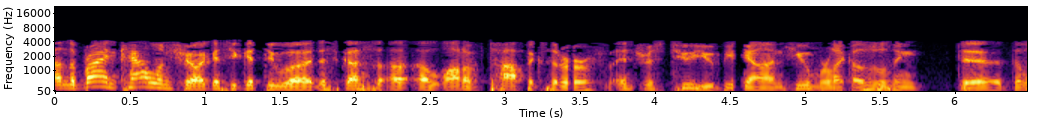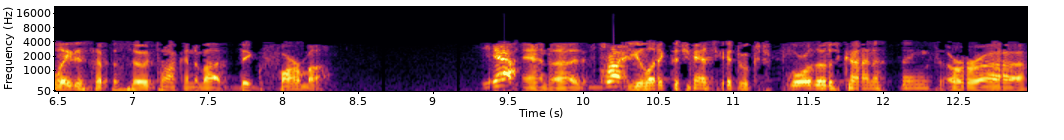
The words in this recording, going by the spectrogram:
on the Bryan Callen show, I guess you get to uh, discuss a, a lot of topics that are of interest to you beyond humor. Like I was listening to the latest episode talking about big pharma, Yeah. and uh, right. do you like the chance you get to explore those kind of things, or uh,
